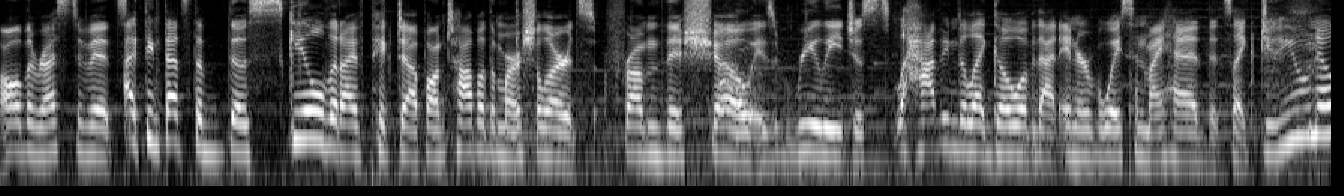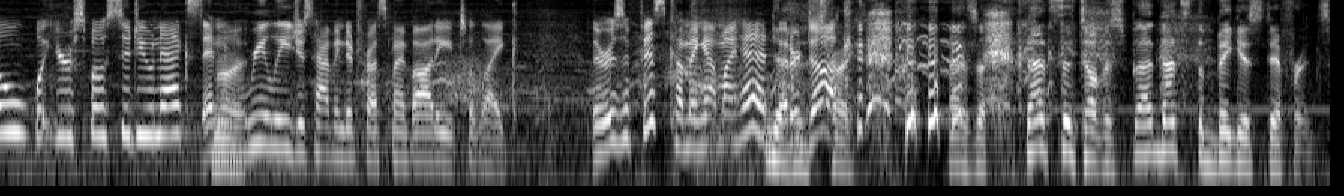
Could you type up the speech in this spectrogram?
all the rest of it. I think that's the the skill that I've picked up on top of the martial arts from this show is really just having to let go of that inner voice in my head that's like, do you know what you're supposed to do next? And Right. really just having to trust my body to like, there is a fist coming at my head. Yeah, Better that's duck. right. That's, right. That's the toughest. That's the biggest difference.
